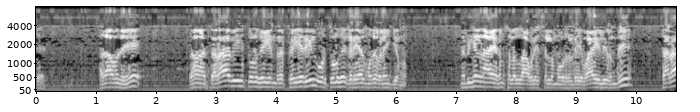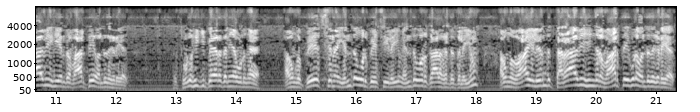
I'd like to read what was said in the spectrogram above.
சரி. அதாவது தராவீக தொழுகை என்ற பெயரில் ஒரு தொழுகை கிடையாது முதல் விளங்கிக்கணும். நபிகள் நாயகம் சல்லா அலி செல்லம் அவர்களுடைய வாயிலிருந்து தராவீகி என்ற வார்த்தையே வந்தது கிடையாது. தொழுகைக்கு பேரை தனியா விடுங்க. அவங்க பேசின எந்த ஒரு பேச்சிலையும் எந்த ஒரு காலகட்டத்திலையும் அவங்க வாயிலிருந்து தராவிகிங்கிற வார்த்தை கூட வந்தது கிடையாது.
